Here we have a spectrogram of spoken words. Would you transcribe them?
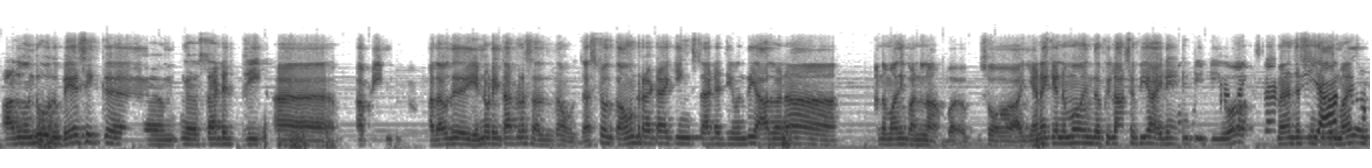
அது வந்து ஒரு பேசிக் ஸ்ட்ராட்டஜி அப்படின்னு அதாவது என்னுடைய தாட் அதுதான். ஜஸ்ட் ஒரு கவுண்டர் அட்டாக்கிங் ஸ்ட்ராட்டஜி வந்து யார் வேணா அந்த மாதிரி பண்ணலாம். சோ எனக்கு என்னமோ இந்த பிலாசபியோ ஐடென்டிட்டியோ யார் மாதிரி ஒரு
